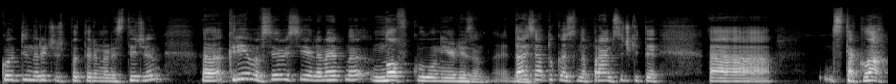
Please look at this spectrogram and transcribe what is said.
който ти наричаш патерналистичен, а, крие в себе си елемент на нов колониализъм. Нали. Дай сега тук да си направим всичките а, стъкла,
